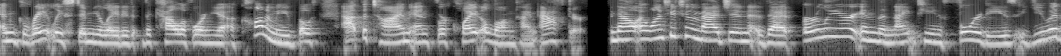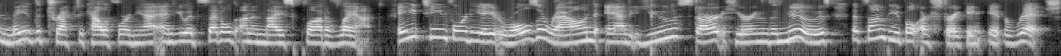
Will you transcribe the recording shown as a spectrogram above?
and greatly stimulated the California economy, both at the time and for quite a long time after. Now, I want you to imagine that earlier in the 1940s, you had made the trek to California and you had settled on a nice plot of land. 1848 rolls around and you start hearing the news that some people are striking it rich.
